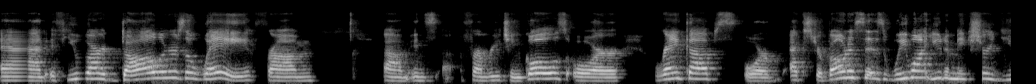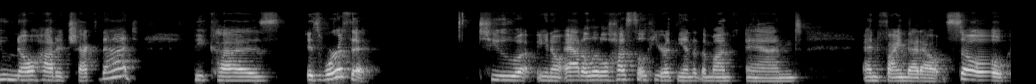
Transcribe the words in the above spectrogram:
And if you are dollars away from um, in, from reaching goals or rank ups or extra bonuses, we want you to make sure you know how to check that because it's worth it to you know add a little hustle here at the end of the month and and find that out. So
